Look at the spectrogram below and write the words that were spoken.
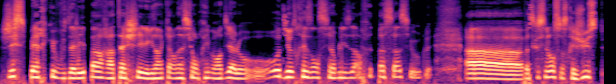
j'espère que vous n'allez pas rattacher les incarnations primordiales aux, dieux très anciens Blizzard. Faites pas ça, s'il vous plaît. Euh, parce que sinon, ce serait juste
